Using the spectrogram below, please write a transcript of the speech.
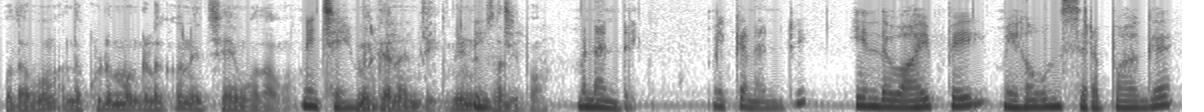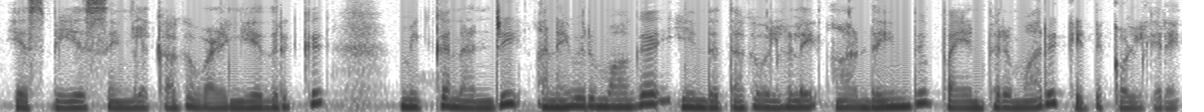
உதவும் அந்த குடும்பங்களுக்கும் நிச்சயம் உதவும். நிச்சயமாக. மிக்க நன்றி. மீண்டும் சந்திப்போம். நன்றி. மிக்க நன்றி. இந்த வாய்ப்பை மிகவும் சிறப்பாக எஸ்பிஎஸ் எங்களுக்காக வழங்கியதற்கு மிக்க நன்றி. அனைவருமாக இந்த தகவல்களை அடைந்து பயன்பெறுமாறு கேட்டுக்கொள்கிறேன்.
